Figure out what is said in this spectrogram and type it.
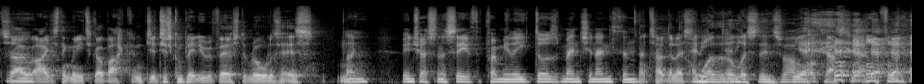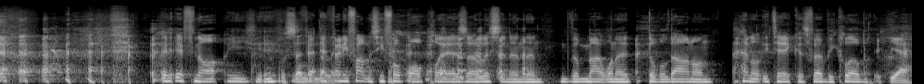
So I just think we need to go back and just completely reverse the rule as it is. No, Be interesting to see if the Premier League does mention anything. let's hope the list. Any- Whether they're any- listening to our Yeah. podcast, yeah. Hopefully. If- if not, if, send them the if any fantasy football players are listening, then they might want to double down on penalty takers for every club, yeah,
